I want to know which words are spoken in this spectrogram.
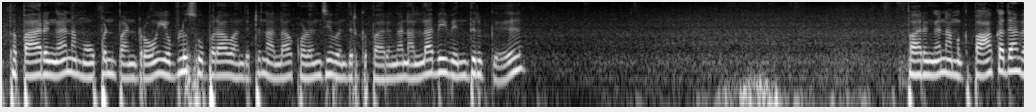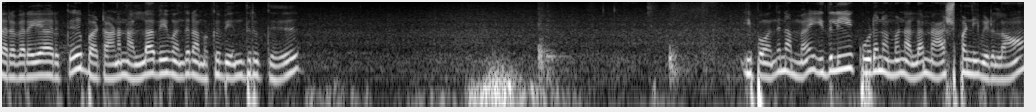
இப்போ பாருங்கள் நம்ம ஓப்பன் பண்ணுறோம் எவ்வளோ சூப்பராக வந்துட்டு நல்லா குழஞ்சி வந்திருக்கு பாருங்கள் நல்லாவே வெந்திருக்கு. பாருங்கள் நமக்கு பார்க்க தான் வேறு வேறையாக இருக்குது பட் ஆனால் நல்லாவே வந்து நமக்கு வெந்திருக்கு. இப்போ வந்து நம்ம இதுலேயே கூட நம்ம நல்லா மேஷ் பண்ணி விடலாம்.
